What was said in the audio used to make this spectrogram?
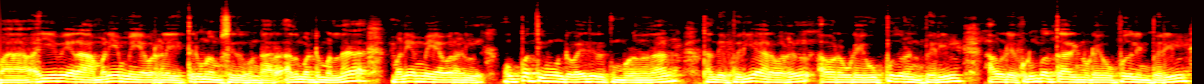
ம- ஈவேரா மணியம்மை அவர்களை திருமணம் செய்து கொண்டார். அது மட்டுமல்ல மணியம்மை அவர்கள் முப்பத்தி மூன்று வயது இருக்கும் பொழுதுதான் தந்தை பெரியார் அவர்கள் அவருடைய ஒப்புதலின் பேரில் அவருடைய குடும்பத்தாரினுடைய ஒப்புதலின் பேரில்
